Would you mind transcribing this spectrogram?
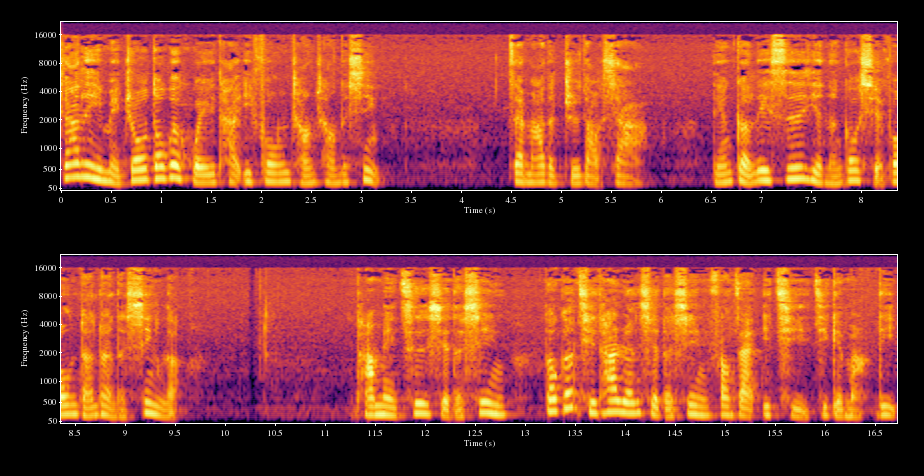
家里每周都会回他一封长长的信。在妈的指导下，连葛丽丝也能够写封短短的信了。他每次写的信都跟其他人写的信放在一起寄给玛丽。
